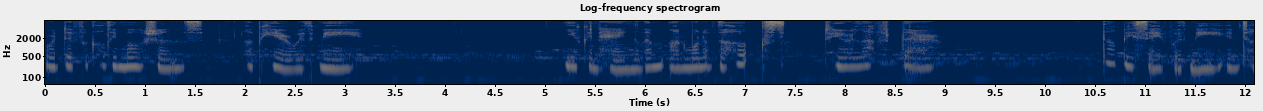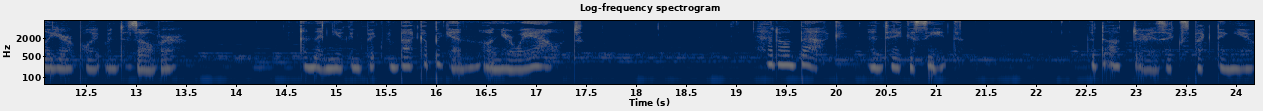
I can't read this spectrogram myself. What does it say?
or difficult emotions up here with me. You can hang them on one of the hooks to your left there. They'll be safe with me until your appointment is over, and then you can pick them back up again on your way out. Head on back and take a seat. The doctor is expecting you.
